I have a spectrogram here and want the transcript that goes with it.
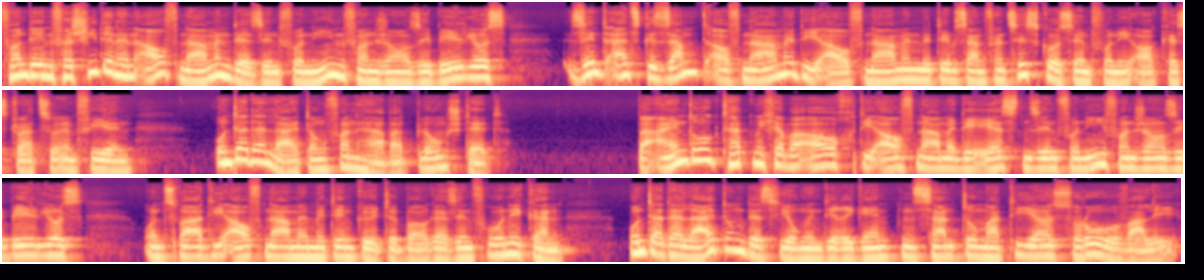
Von den verschiedenen Aufnahmen der Sinfonien von Jean Sibelius sind als Gesamtaufnahme die Aufnahmen mit dem San Francisco Symphony Orchestra zu empfehlen, unter der Leitung von Herbert Blomstedt. Beeindruckt hat mich aber auch die Aufnahme der ersten Sinfonie von Jean Sibelius, und zwar die Aufnahme mit den Göteborger Sinfonikern, unter der Leitung des jungen Dirigenten Santo Mattias Rovalli.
